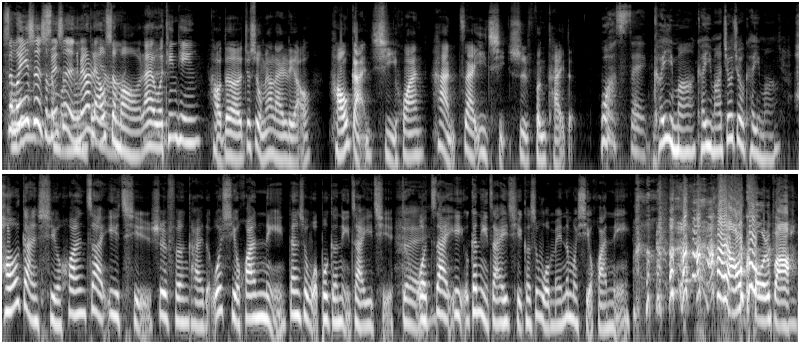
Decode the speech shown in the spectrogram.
什么意思？哦什么意思？你们要聊什么？来，我听听。好的，就是我们要来聊好感、喜欢和在一起是分开的。哇塞，可以吗？可以吗？啾啾可以吗？好感、喜欢在一起是分开的。我喜欢你，但是我不跟你在一起。对我在一我跟你在一起，可是我没那么喜欢你。太拗口了吧？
